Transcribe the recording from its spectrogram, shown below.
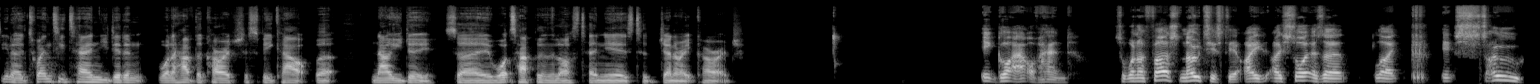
you know, 2010, you didn't want to have the courage to speak out, but now you do. So, what's happened in the last 10 years to generate courage? It got out of hand. So when I first noticed it, I, I saw it as a like it's so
